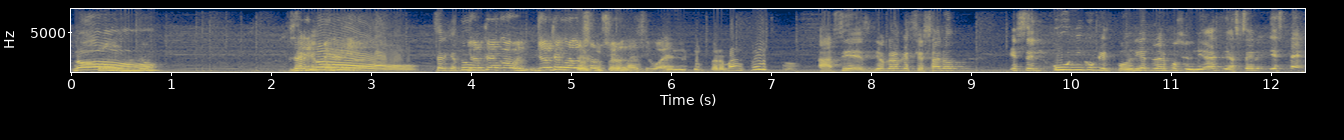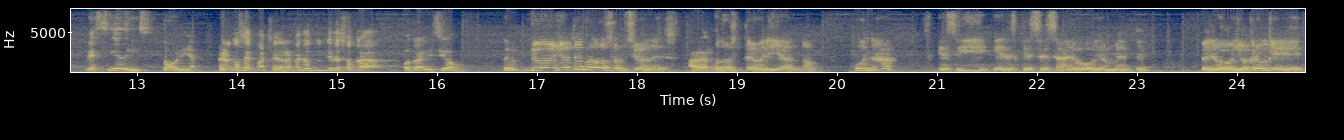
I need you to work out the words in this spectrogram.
¡No! ¿Cómo Sergio, No, Sergio, tú. Yo tengo, yo tengo dos el Superman, opciones igual. el Superman suizo. Así es, yo creo que Cesaro es el único que podría tener posibilidades de hacer esta especie de historia. Pero no sé, Pache, de repente tú tienes otra, otra visión. Yo, yo tengo dos opciones, A ver. o dos teorías, ¿no? Una, que sí, que es que Cesaro, obviamente, pero yo creo que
